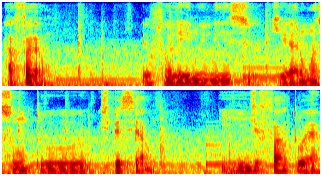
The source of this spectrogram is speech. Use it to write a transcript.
Rafael, eu falei no início que era um assunto especial. E de fato é,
